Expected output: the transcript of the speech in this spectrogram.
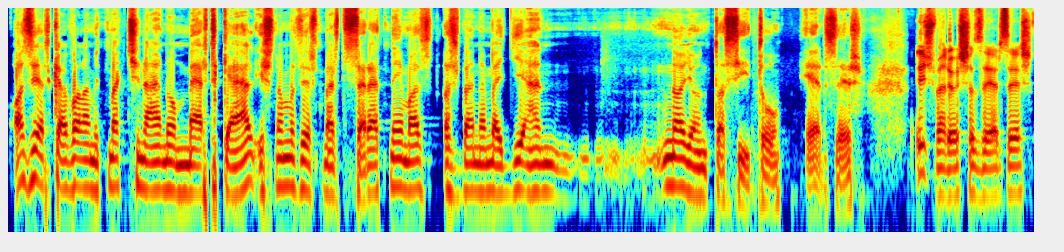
azért kell valamit megcsinálnom, mert kell, és nem azért, mert szeretném, az, az bennem egy ilyen nagyon taszító érzés. Ismerős az érzés.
